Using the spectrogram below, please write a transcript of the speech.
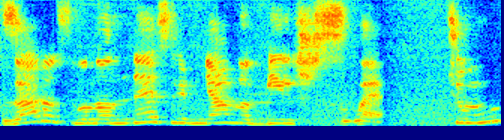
зараз воно незрівняно більш зле. Чому?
